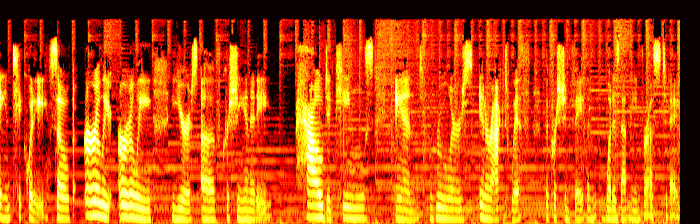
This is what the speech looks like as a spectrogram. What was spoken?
antiquity. So the early, early years of Christianity. How did kings and rulers interact with the Christian faith and what does that mean for us today?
